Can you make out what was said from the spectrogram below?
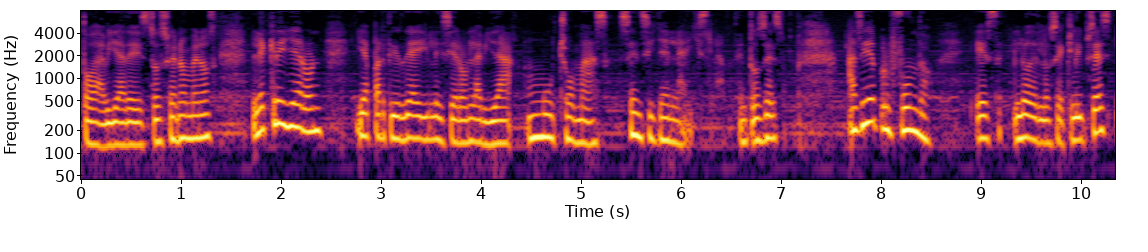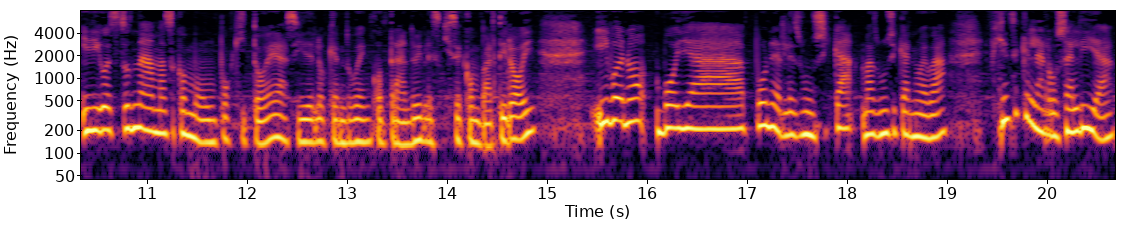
todavía de estos fenómenos, le creyeron y a partir de ahí le hicieron la vida mucho más sencilla en la isla. Entonces, así de profundo es lo de los eclipses. Y digo, esto es nada más como un poquito, ¿eh? así de lo que anduve encontrando y les quise compartir hoy. Y bueno, voy a ponerles música, más música nueva. Fíjense que la Rosalía,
